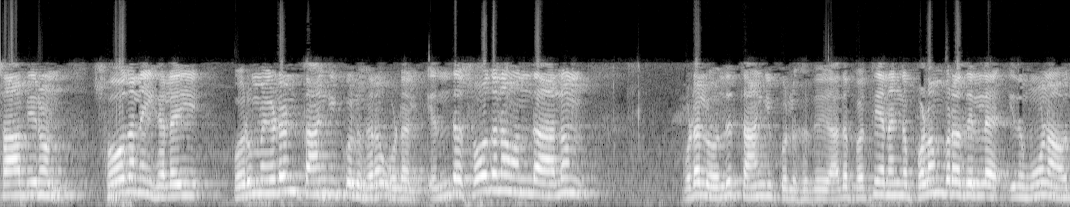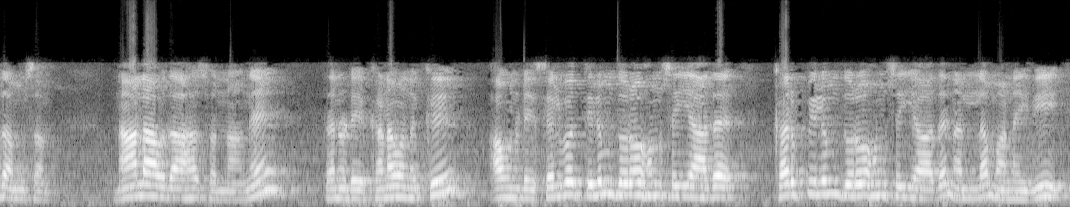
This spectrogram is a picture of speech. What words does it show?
சாபிருன். சோதனைகளை பொறுமையுடன் தாங்கிக் கொள்கிற உடல். எந்த சோதனை வந்தாலும் உடல் வந்து தாங்கிக் கொள்கிறது அதை பற்றி எனக்கு புலம்புறதில்லை. இது மூணாவது அம்சம். நாலாவதாக சொன்னாங்க தன்னுடைய கணவனுக்கு அவனுடைய செல்வத்திலும் துரோகம் செய்யாத கற்பிலும் துரோகம் செய்யாத நல்ல மனைவி.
